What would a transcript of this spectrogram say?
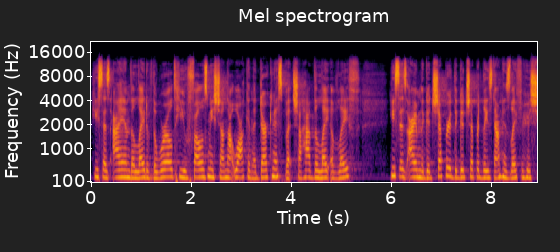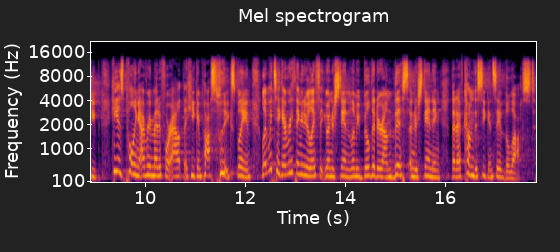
He says, I am the light of the world. He who follows me shall not walk in the darkness, but shall have the light of life. He says, I am the good shepherd. The good shepherd lays down his life for his sheep. He is pulling every metaphor out that he can possibly explain. Let me take everything in your life that you understand and let me build it around this understanding that I've come to seek and save the lost.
